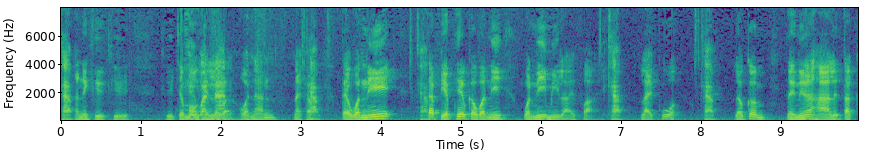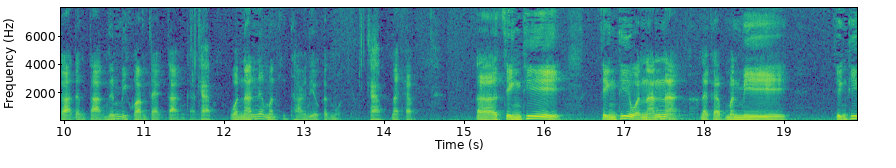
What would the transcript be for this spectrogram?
ครับอันนี้คือคือคือจะมองคือวันเห็นเลยนั้นว่าวันนั้นนะครับครับแต่วันนี้ครับถ้าเปรียบเทียบกับวันนี้วันนี้มีหลายฝ่ายครับหลายพวกครับ แล้วก็ในเนื้อหาหรือตรรกะต่างๆนั้นมีความแตกต่างกันครับวันนั้นเนี่ยมันทิศทางเดียวกันหมดครับนะครับเอ่อสิ่งที่สิ่งที่วันนั้นน่ะนะครับมันมีสิ่งที่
